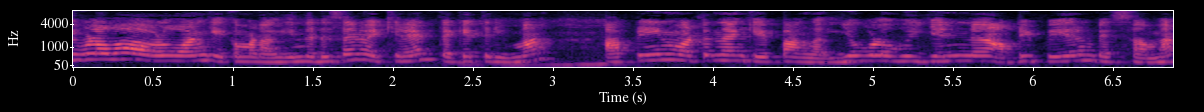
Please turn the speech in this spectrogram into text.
இவ்வளவா அவ்வளோவான்னு கேட்க மாட்டாங்க. இந்த டிசைன் வைக்கிறேன் தைக்க தெரியுமா? அப்படின்னு மட்டும்தான் கேட்பாங்க. எவ்வளவு என்ன? அப்படி பேரும் பேசாம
